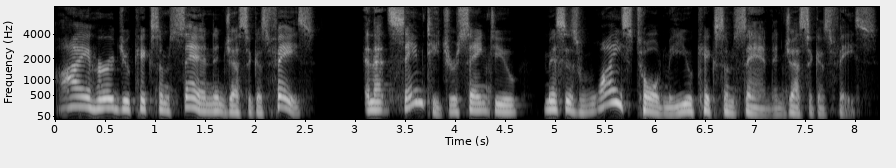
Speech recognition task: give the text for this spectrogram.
I heard you kick some sand in Jessica's face, and that same teacher saying to you, Mrs. Weiss told me you kicked some sand in Jessica's face.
